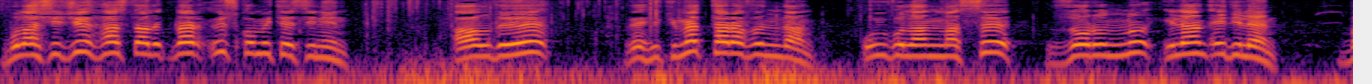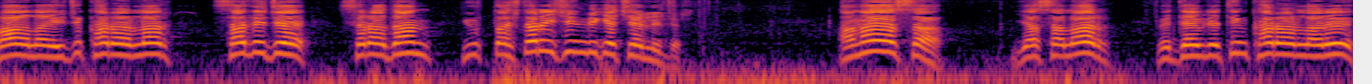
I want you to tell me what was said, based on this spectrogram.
Bulaşıcı Hastalıklar Üst Komitesi'nin aldığı ve hükümet tarafından uygulanması zorunlu ilan edilen bağlayıcı kararlar sadece sıradan yurttaşlar için mi geçerlidir? Anayasa, yasalar ve devletin kararları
